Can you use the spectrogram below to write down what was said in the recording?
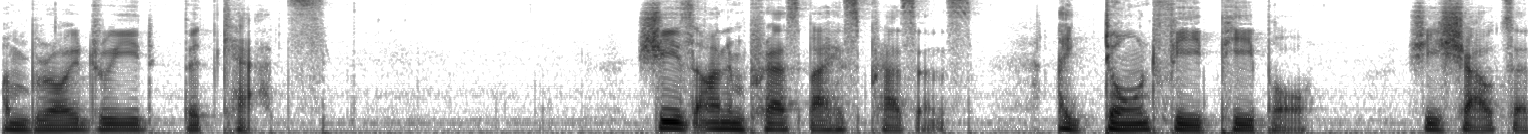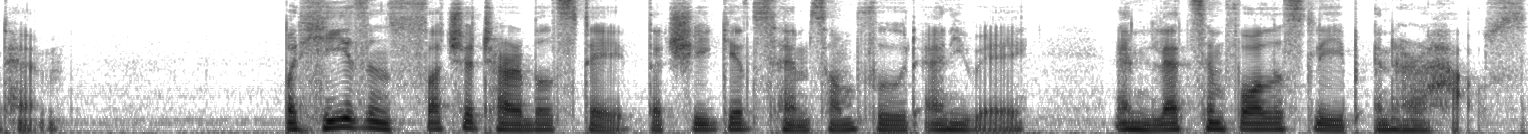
embroidered with cats. She is unimpressed by his presence. I don't feed people, she shouts at him. But he is in such a terrible state that she gives him some food anyway and lets him fall asleep in her house.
